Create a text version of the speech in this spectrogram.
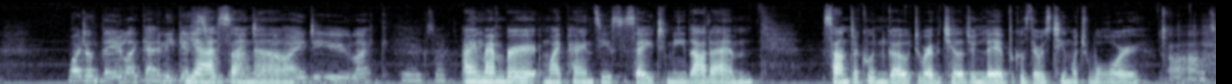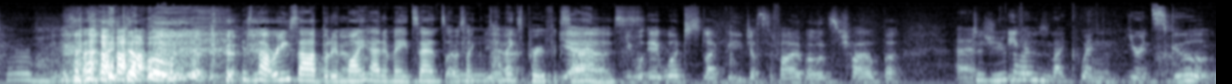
why don't they like get any gifts Yes, I from Santa? But know. I do. Like Yeah, exactly. I think- remember my parents used to say to me that um, Santa couldn't go to where the children live because there was too much war. ah, That's horrible. Isn't that really sad? But in my head, it made sense. I was like, Yeah. that makes perfect yeah, sense. you, it would like be justifiable as a child, but um, Did you even like when you're in school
